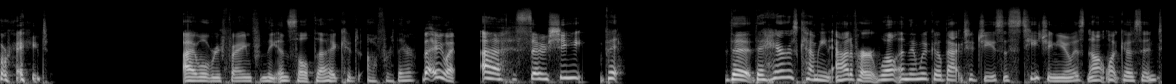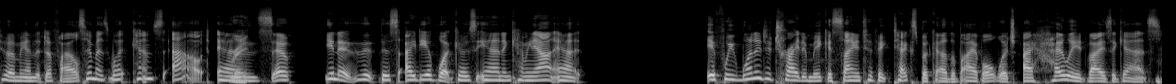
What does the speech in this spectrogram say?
right. I will refrain from the insult that I could offer there. But anyway, uh, so she, but the the hair is coming out of her. Well, and then we go back to Jesus' teaching. You know, it's not what goes into a man that defiles him; it's what comes out. And Right. so, you know, th- this idea of what goes in and coming out. And if we wanted to try to make a scientific textbook out of the Bible, which I highly advise against,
